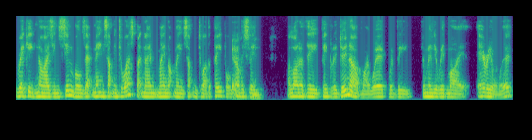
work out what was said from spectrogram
recognizing symbols that mean something to us, but may, may not mean something to other people. Yeah. Obviously, mm. a lot of the people who do know of my work would be familiar with my aerial work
